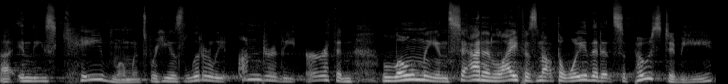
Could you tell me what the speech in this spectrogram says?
uh, in these cave moments where he is literally under the earth and lonely and sad, and life is not the way that it's supposed to be,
